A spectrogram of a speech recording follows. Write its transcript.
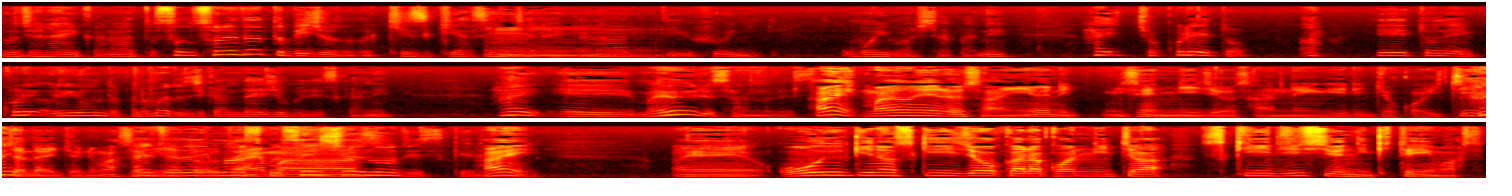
のじゃないかなとそそれだと美女だと気づきやすいんじゃないかなっていうふうに思いましたかね。はいチョコレートあえーとねこれ読んだかなまだ時間大丈夫ですかねはいえー、マヨエルさんのですねはい、マヨエルさんより2023年ギリチョコ1はいいただいております。ありがとうございます。これ先週のですけれども。はい。えー大雪のスキー場からこんにちは。スキー実習に来ています。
